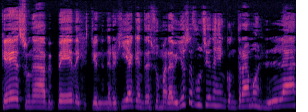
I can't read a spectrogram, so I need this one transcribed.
que es una app de gestión de energía que entre sus maravillosas funciones encontramos la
